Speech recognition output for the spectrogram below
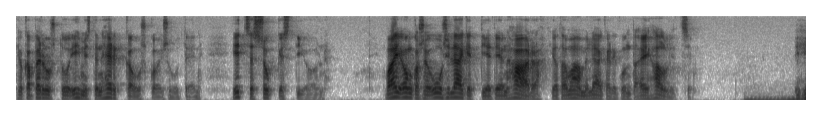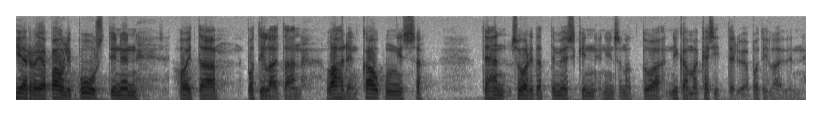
joka perustuu ihmisten herkkauskoisuuteen, itse sukkestioon? Vai onko se uusi lääketieteen haara, jota maamme lääkärikunta ei hallitse? Hieroja Pauli Puustinen hoitaa potilaitaan Lahden kaupungissa. Tehän suoritatte myöskin niin sanottua nikama-käsittelyä potilaillenne.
